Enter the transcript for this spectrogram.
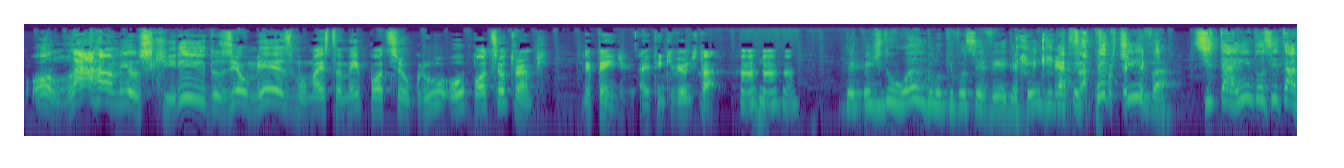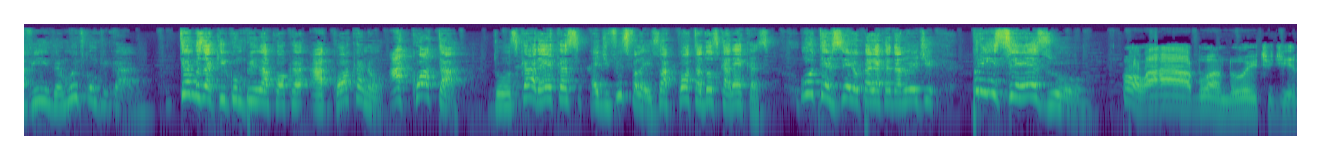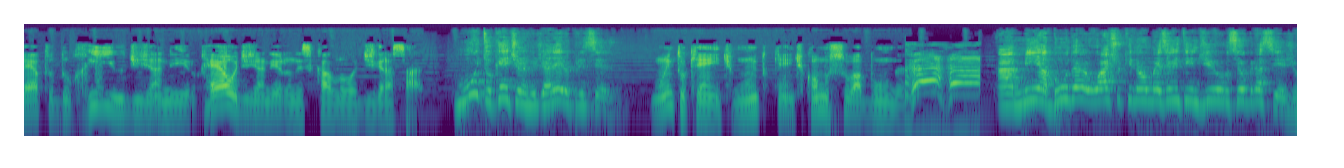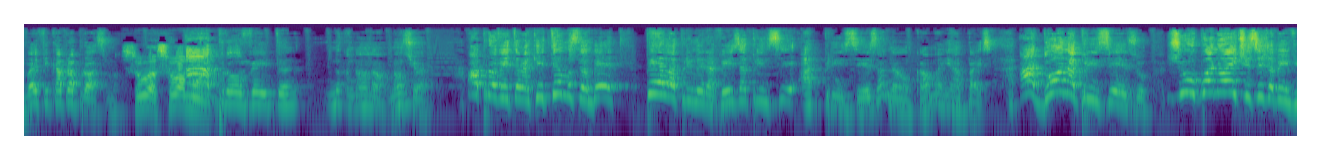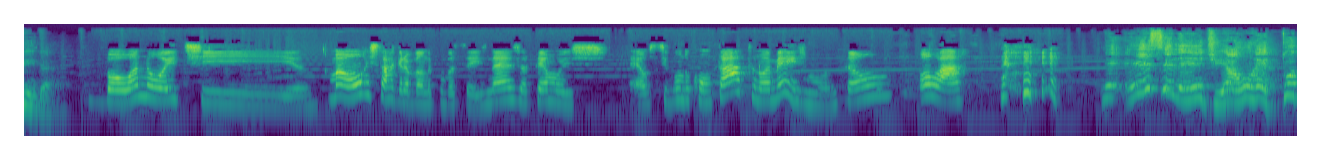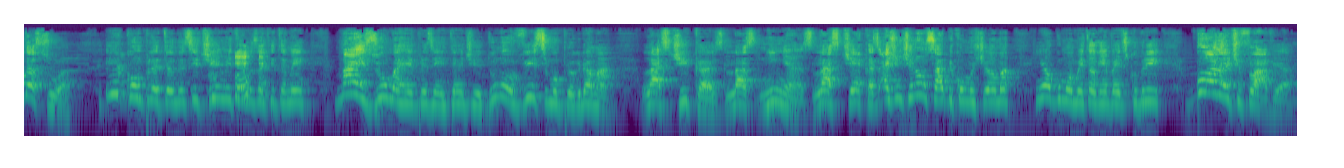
Olá, meus queridos, eu mesmo, mas também pode ser o Gru ou pode ser o Trump. Depende, aí tem que ver onde tá. Depende do ângulo que você vê, depende da perspectiva. Se tá indo ou se tá vindo, é muito complicado. Temos aqui cumprindo a coca, a coca não, a cota dos carecas. É difícil falar isso, a cota dos carecas. O terceiro careca da noite, Princeso. Olá, boa noite, direto do Rio de Janeiro, Réu de Janeiro nesse calor desgraçado. Muito quente no Rio de Janeiro, Princeso? Muito quente, muito quente, como sua bunda. A minha bunda eu acho que não, mas eu entendi o seu gracejo. Vai ficar pra próxima. Sua, sua munda. Aproveitando. Não, não, não, não, senhor. Aproveitando aqui, temos também, pela primeira vez, a princesa. A princesa, não, calma aí, rapaz. A dona Princeso! Ju, boa noite, seja bem-vinda! Boa noite! Uma honra estar gravando com vocês, né? Já temos é, o segundo contato, não é mesmo? Então, olá! É, Excelente, a honra é toda sua. E completando esse time, temos aqui também mais uma representante do novíssimo programa Las Chicas, Las Ninhas, Las Checas. A gente não sabe como chama, em algum momento alguém vai descobrir. Boa noite, Flávia!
